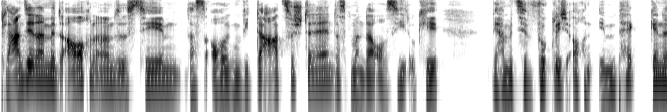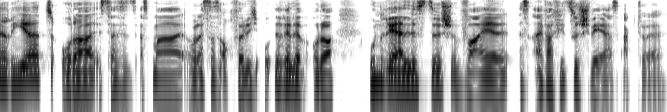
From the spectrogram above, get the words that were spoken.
Plant ihr damit auch in eurem System, das auch irgendwie darzustellen, dass man da auch sieht, okay, wir haben jetzt hier wirklich auch einen Impact generiert oder ist das jetzt erstmal, oder ist das auch völlig irrelevant oder unrealistisch, weil es einfach viel zu schwer ist aktuell?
